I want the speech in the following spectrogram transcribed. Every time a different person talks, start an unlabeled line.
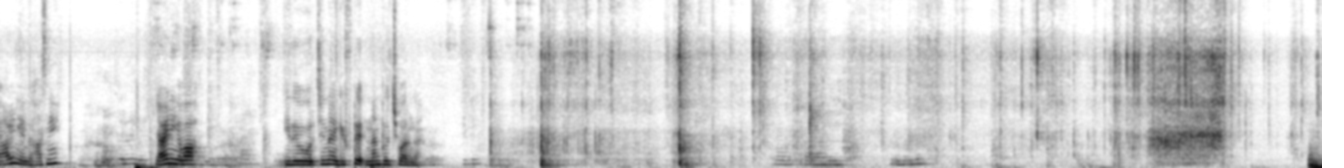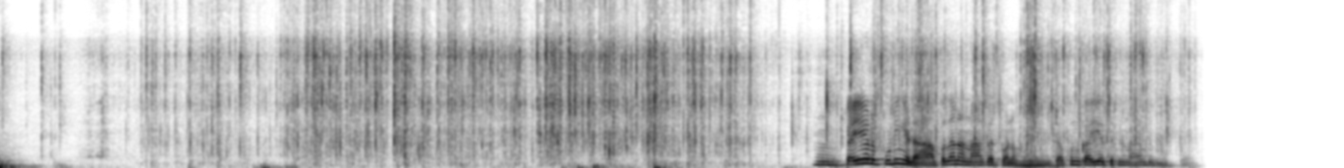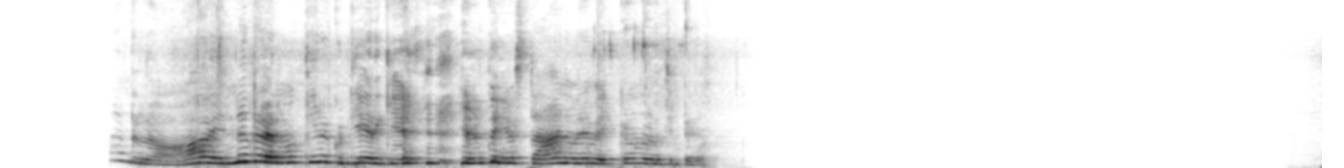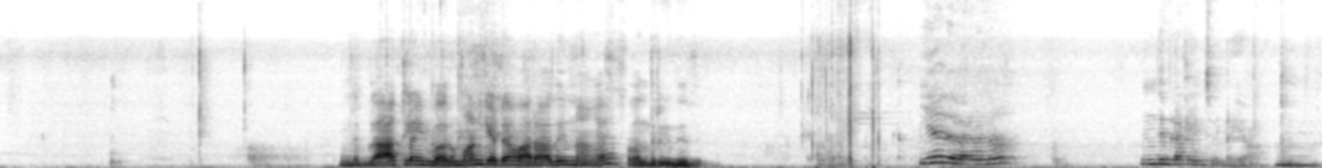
யாழினி எங்க ஹாசினி யாழினிங்க வா. இது ஒரு சின்ன கிஃப்ட் என்னன்னு பிரிச்சு பாருங்க. ம் கையால் பிடிங்கடா. அப்போ தான் நான் நான் கட் பண்ண முடியும். டப்புன்னு கையை எடுத்துட்டு நான் எப்படி முடிப்பேன்
என்னது என்னமோ கீழே குட்டியா இருக்கே. எடுத்து எங்கேயோ ஸ்டாண்ட் வைக்கணும்னு நினச்சிட்டேன்.
இந்த பிளாக் லைன் வருமான்னு கேட்டால் வராதுன்னாங்க வந்துருக்குது அது.
ஏன் அது வரானா இந்த பிளாக் லைன் சொல்றியா?
ம்.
